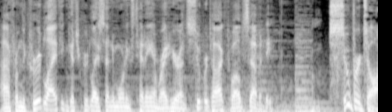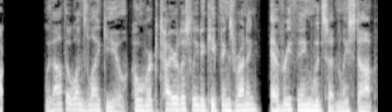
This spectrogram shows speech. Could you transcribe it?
uh, from the Crude Life. You can catch Crude Life Sunday mornings 10 a.m. right here on Super Talk 1270. Super Talk. Without the ones like you who work tirelessly to keep things running, everything would suddenly stop.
